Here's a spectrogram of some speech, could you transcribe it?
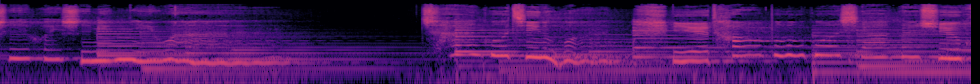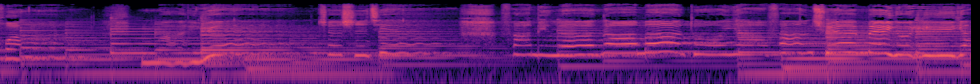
只会失眠一晚，缠过今晚，也逃不过下个循环。埋怨这世界发明了那么多药方，却没有一样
